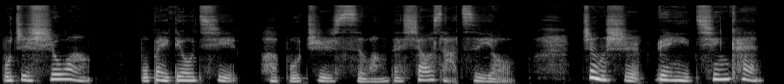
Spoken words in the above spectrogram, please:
不致失望，不被丢弃和不致死亡的潇洒自由。正是愿意轻看、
